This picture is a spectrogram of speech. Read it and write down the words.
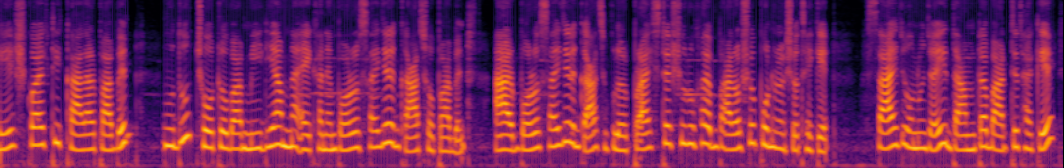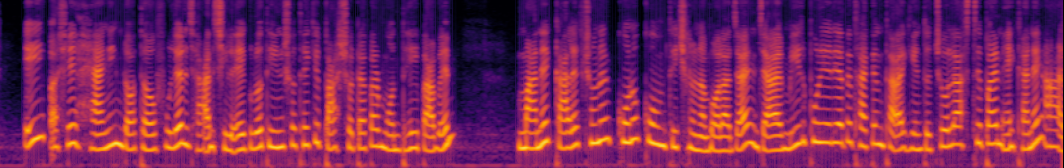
বেশ কয়েকটি কালার পাবেন। শুধু ছোট বা মিডিয়াম না, এখানে বড় সাইজের গাছও পাবেন। আর বড় সাইজের গাছগুলোর প্রাইসটা শুরু হয় বারোশো পনেরোশো থেকে। সাইজ অনুযায়ী দামটা বাড়তে থাকে। এই পাশে হ্যাঙ্গিং লতা ও ফুলের ঝাড় ছিল, এগুলো তিনশো থেকে পাঁচশো টাকার মধ্যেই পাবেন। মানে কালেকশনের কোনো কমতি ছিল না বলা যায়। যারা মিরপুর এরিয়াতে থাকেন, তারা কিন্তু চলে আসতে পারেন এখানে আর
